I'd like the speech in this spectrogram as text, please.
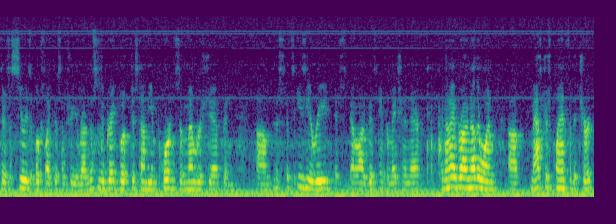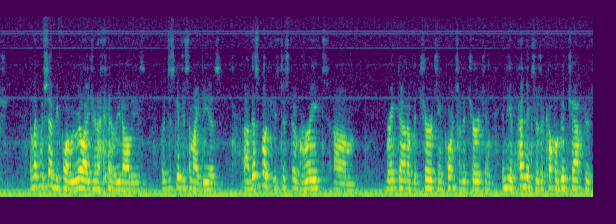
There's a series of books like this. I'm sure you've read them. This is a great book just on the importance of membership, and um, it's, it's, easy to read. It's got a lot of good information in there. And then I brought another one, uh, Master's Plan for the Church. And like we said before, we realize you're not going to read all these, but it just gives you some ideas. Uh, this book is just a great um, breakdown of the church, the importance of the church, and in the appendix, there's a couple good chapters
